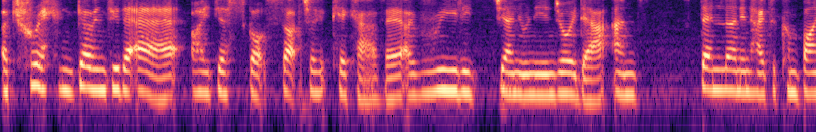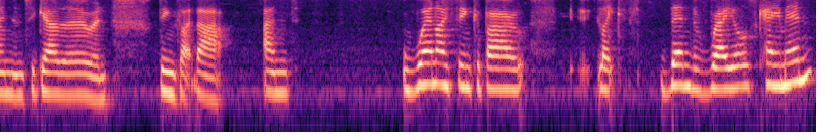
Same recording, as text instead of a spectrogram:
a trick and going through the air, I just got such a kick out of it. I really genuinely enjoyed that. And then learning how to combine them together and things like that. And when I think about like then the rails came in.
